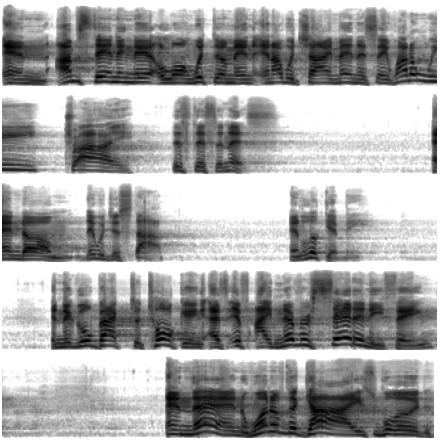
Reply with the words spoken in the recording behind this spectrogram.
and I'm standing there along with them and, and I would chime in and say, Why don't we try this, this, and this? And um, they would just stop and look at me and they go back to talking as if I never said anything. And then one of the guys would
